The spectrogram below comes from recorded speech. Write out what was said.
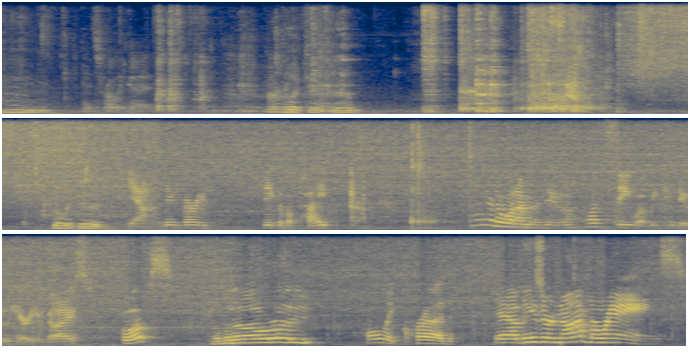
Mmm. It's really good. That really tastes good. Really good. Yeah, they're very big of a pipe. I don't know what I'm gonna do. Let's see what we can do here, you guys. Oops. Coming out already. Holy crud. Yeah, these are not meringues.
